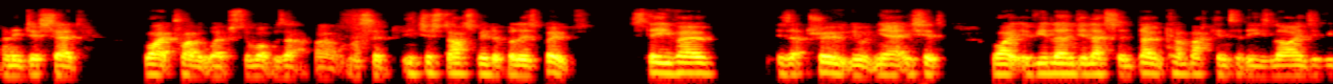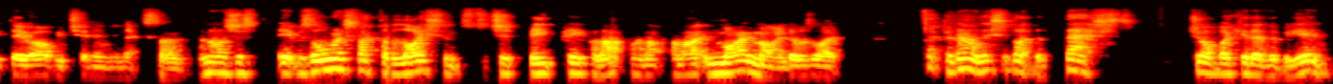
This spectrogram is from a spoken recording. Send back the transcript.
and he just said, right, Private Webster, what was that about? And I said, he just asked me to bull his boots. Steve-O, is that true? He went, yeah. He said, right, if you learned your lesson, don't come back into these lines. If you do, I'll be chinning you next time. And I was just, it was almost like a license to just beat people up. And, I, and I, in my mind, I was like, flipping now, this is like the best job I could ever be in.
